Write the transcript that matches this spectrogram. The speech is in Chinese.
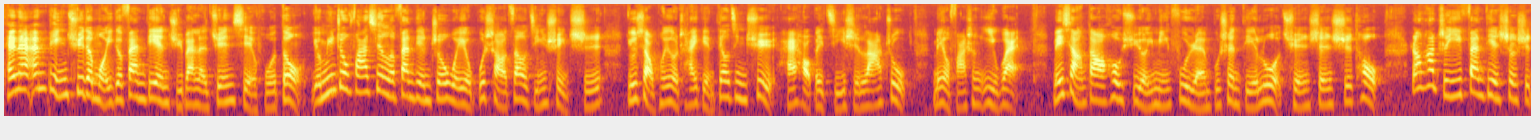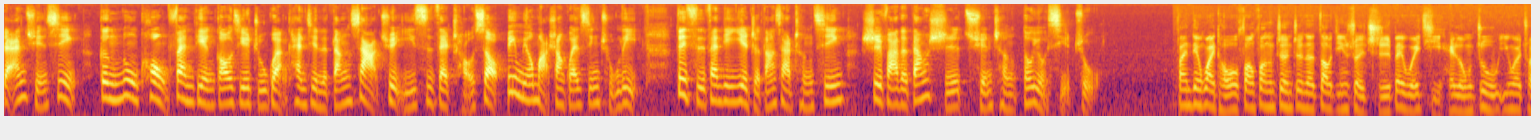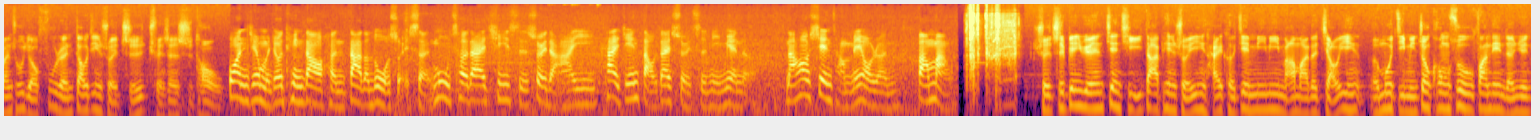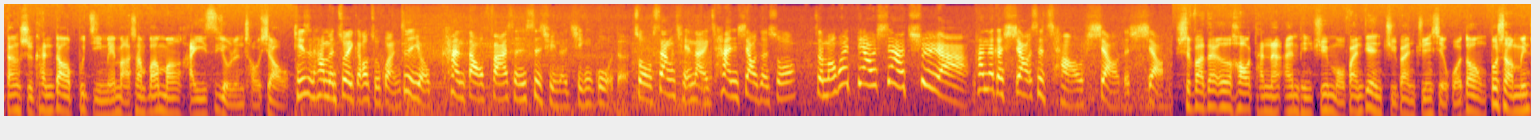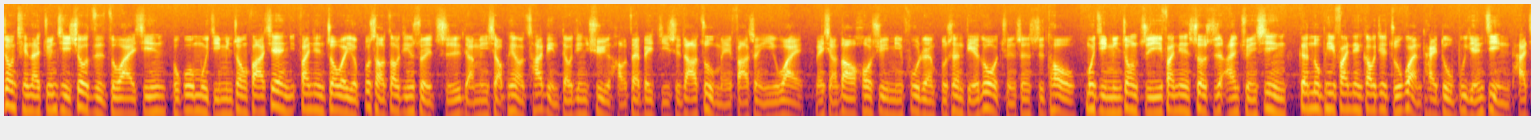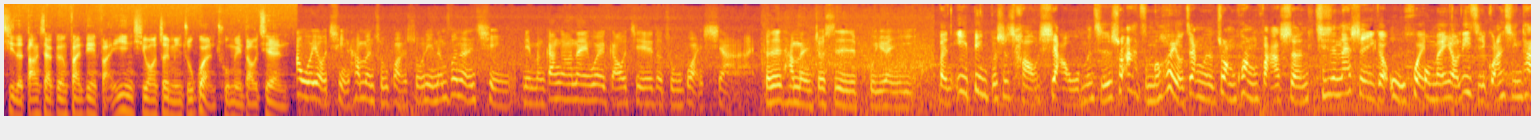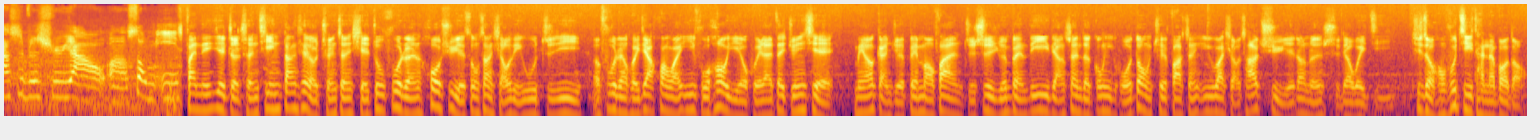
台南安平区的某一个饭店举办了捐血活动，有民众发现了饭店周围有不少造景水池，有小朋友差一点掉进去，还好被及时拉住，没有发生意外。没想到后续有一名妇人不慎跌落，全身湿透，让他质疑饭店设施的安全性，更怒控饭店高阶主管看见的当下却疑似在嘲笑，并没有马上关心处理。对此，饭店业者当下澄清，事发的当时全程都有协助。饭店外头方方正正的造景水池被围起黑龙柱，因为传出有妇人掉进水池，全身湿透。突然间，我们就听到很大的落水声，目测大概七十岁的阿姨，她已经倒在水池里面了，然后现场没有人帮忙。水池边缘溅起一大片水印，还可见密密麻麻的脚印。而目击民众控诉，饭店人员当时看到，不仅没马上帮忙，还疑似有人嘲笑。其实他们最高主管是有看到发生事情的经过的，走上前来灿笑着说：“怎么会掉下去啊？”他那个笑是嘲笑的笑。事发在二号台南安平区某饭店举办捐血活动，不少民众前来卷起袖子做爱心。不过目击民众发现，饭店周围有不少造景水池，两名小朋友差点掉进去，好在被及时拉住，没发生意外。没想到后续一名妇人不慎跌。落全身湿透，目击民众质疑饭店设施安全性，更怒批饭店高阶主管态度不严谨。他气得当下跟饭店反映，希望这名主管出面道歉。那我有请他们主管说，你能不能请你们刚刚那一位高阶的主管下来？可是他们就是不愿意。本意并不是嘲笑，我们只是说啊，怎么会有这样的状况发生？其实那是一个误会。我们有立即关心他是不是需要呃送医。饭店业者澄清，当下有全程协助妇人，后续也送上小礼物之意。而妇人回家换完衣服后，也有回来再捐血，没有感觉被冒犯，只是原本利益良善的公益活动，却发生意外小插曲，也让人始料未及。记者黄福吉台南报道。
